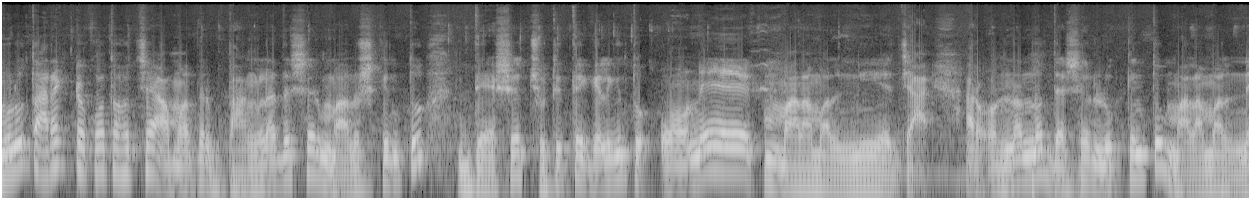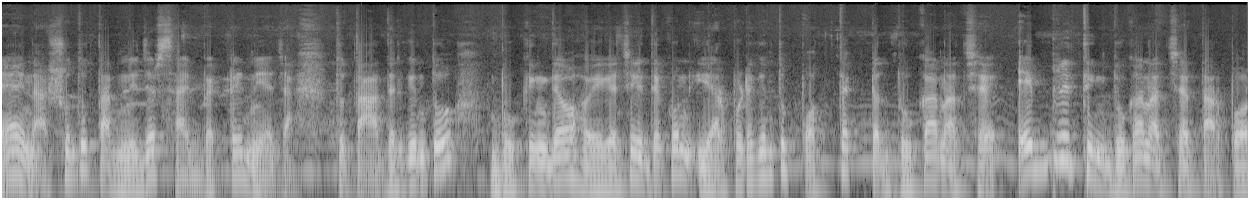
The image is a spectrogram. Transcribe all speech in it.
মূলত আরেকটা কথা হচ্ছে আমাদের বাংলাদেশের মানুষ কিন্তু দেশে ছুটিতে গেলে কিন্তু অনেক মালামাল নিয়ে যায়। আর অন্যান্য দেশের লোক কিন্তু মালামাল নেয় না, শুধু তার নিজের সাইড ব্যাগটাই নিয়ে যায়। তো তাদের কিন্তু বুকিং দেওয়া হয়ে গেছে। দেখুন এয়ারপোর্টে কিন্তু প্রত্যেকটা দোকান আছে এভরিথিং দোকান আছে। তারপর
